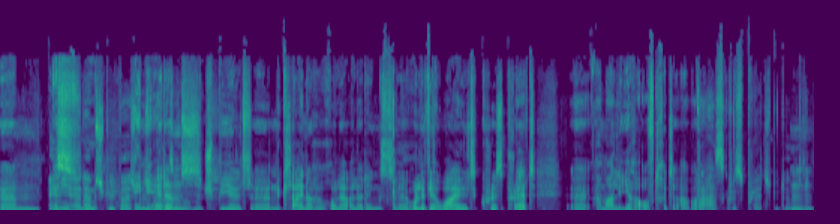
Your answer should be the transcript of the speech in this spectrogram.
Ähm, Amy Adams spielt beispielsweise. Amy Adams spielt äh, eine kleinere Rolle, allerdings äh, genau. Olivia Wilde, Chris Pratt äh, haben alle ihre Auftritte, aber. Was? Chris Pratt spielt da mhm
